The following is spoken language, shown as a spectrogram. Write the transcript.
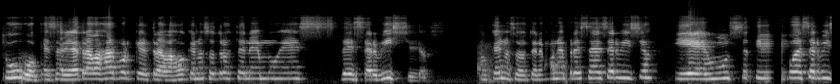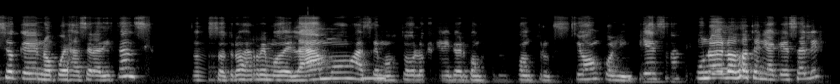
tuvo que salir a trabajar porque el trabajo que nosotros tenemos es de servicios. ¿ok? Nosotros tenemos una empresa de servicios y es un tipo de servicio que no puedes hacer a distancia. Nosotros remodelamos, hacemos todo lo que tiene que ver con construcción, con limpieza. Uno de los dos tenía que salir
